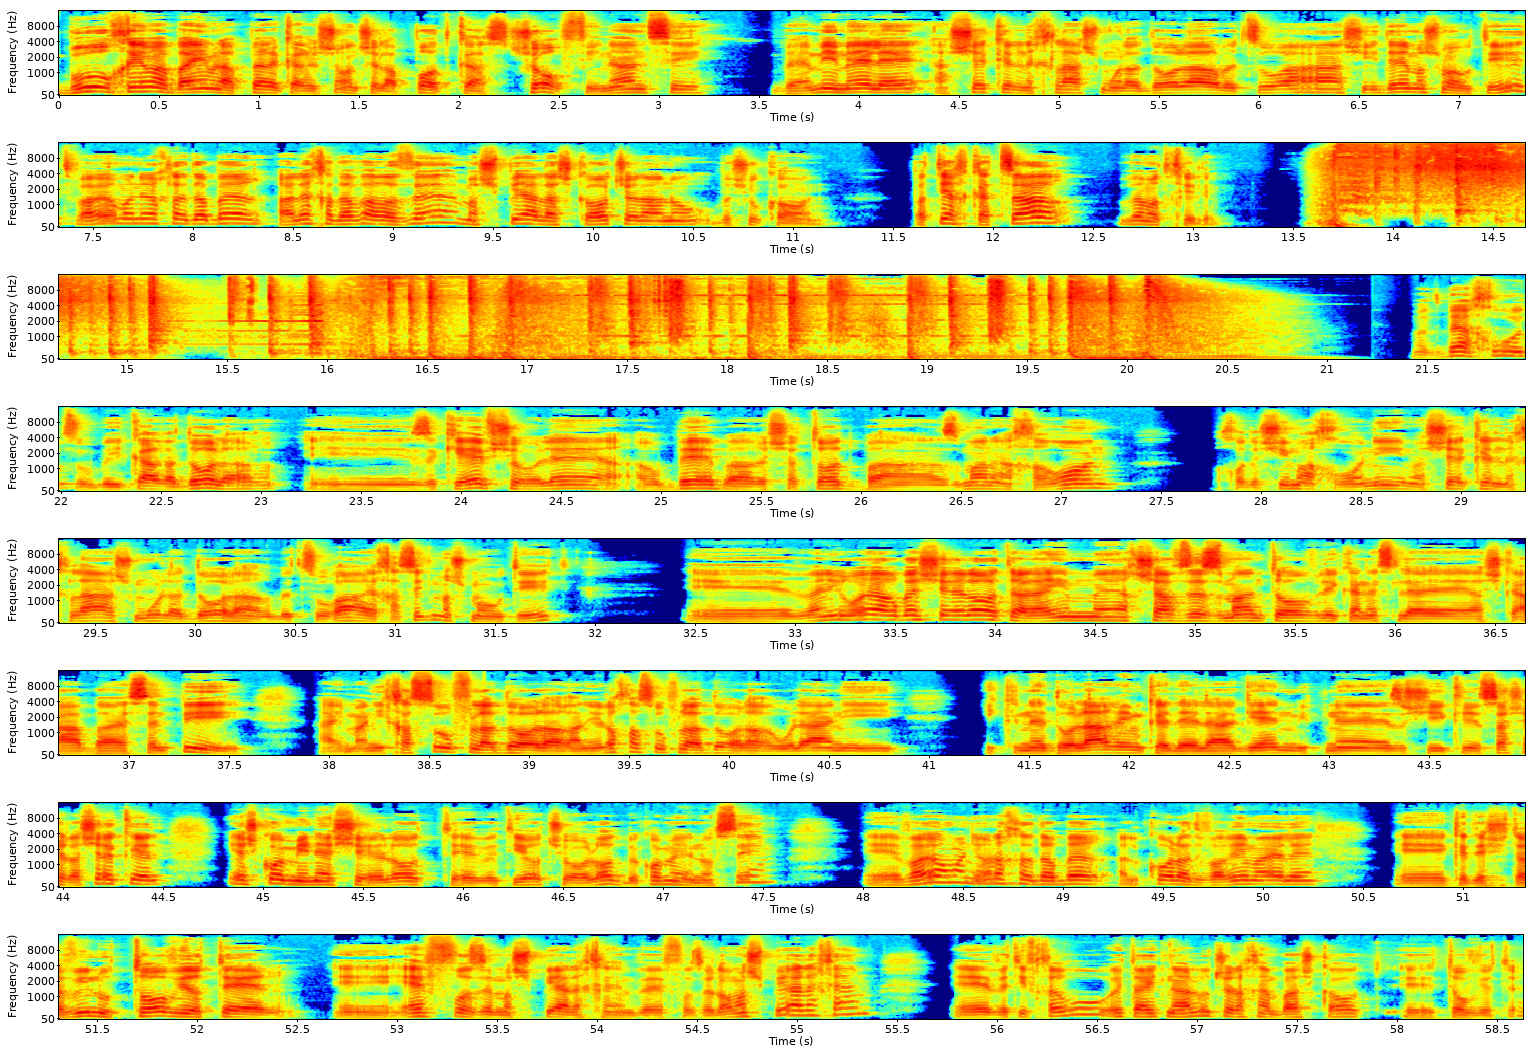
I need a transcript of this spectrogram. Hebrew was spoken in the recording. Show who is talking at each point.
Speaker 1: ברוכים הבאים לפרק הראשון של הפודקאסט שור פיננסי. בימים אלה השקל נחלש מול הדולר בצורה שהיא די משמעותית והיום אני הולך לדבר על איך הדבר הזה משפיע על ההשקעות שלנו בשוק ההון. פתיח קצר ומתחילים. מטבע חוץ ובעיקר הדולר אה, זה כאב שעולה הרבה ברשתות בזמן האחרון בחודשים האחרונים השקל נחלש מול הדולר בצורה יחסית משמעותית אה, ואני רואה הרבה שאלות על האם עכשיו זה זמן טוב להיכנס להשקעה ב-S&P, האם אני חשוף לדולר, אני לא חשוף לדולר, אולי אני אקנה דולרים כדי להגן מפני איזושהי קריסה של השקל, יש כל מיני שאלות אה, ותהיות שעולות בכל מיני נושאים אה, והיום אני הולך לדבר על כל הדברים האלה כדי שתבינו טוב יותר אה, איפה זה משפיע עליכם ואיפה זה לא משפיע עליכם אה, ותבחרו את ההתנהלות שלכם בהשקעות טוב יותר.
